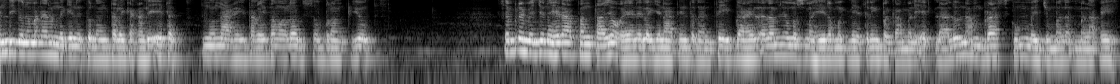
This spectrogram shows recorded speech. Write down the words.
Hindi ko naman alam na ganito lang talaga kaliit. At nung nakita ko ito mga lods, sobrang cute. Siyempre medyo nahirapan tayo kaya nilagyan natin ito ng tape dahil alam nyo mas mahirap mag-lettering pagka maliit lalo na ang brush kung medyo mal- malaki.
